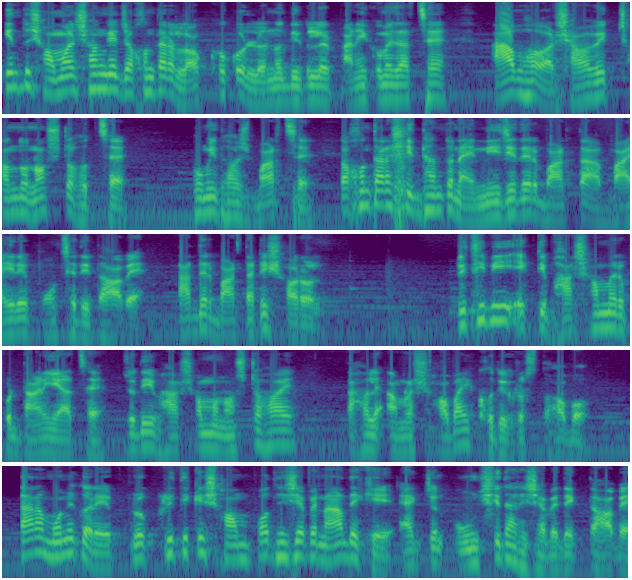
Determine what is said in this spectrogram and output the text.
কিন্তু সময়ের সঙ্গে যখন তারা লক্ষ্য করল, নদীগুলোর পানি কমে যাচ্ছে, আবহাওয়ার স্বাভাবিক ছন্দ নষ্ট হচ্ছে, ভূমিধস বাড়ছে, তখন তারা সিদ্ধান্ত নেয়, নিজেদের বার্তা বাইরে পৌঁছে দিতে হবে। তাদের বার্তাটি সরল। পৃথিবী একটি ভারসাম্যের উপর দাঁড়িয়ে আছে। যদি ভারসাম্য নষ্ট হয়, তাহলে আমরা সবাই ক্ষতিগ্রস্ত হব। তারা মনে করে প্রকৃতিকে সম্পদ হিসেবে না দেখে একজন অংশীদার হিসেবে দেখতে হবে।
